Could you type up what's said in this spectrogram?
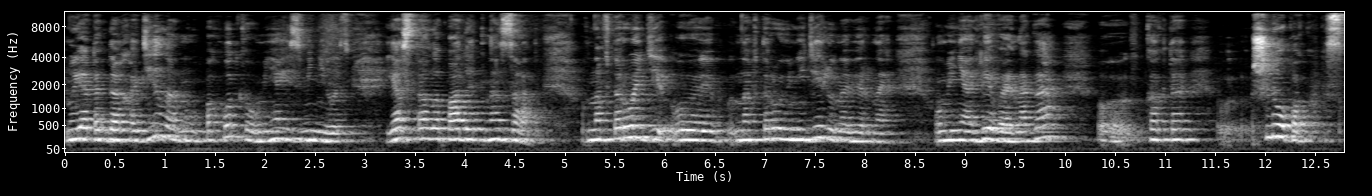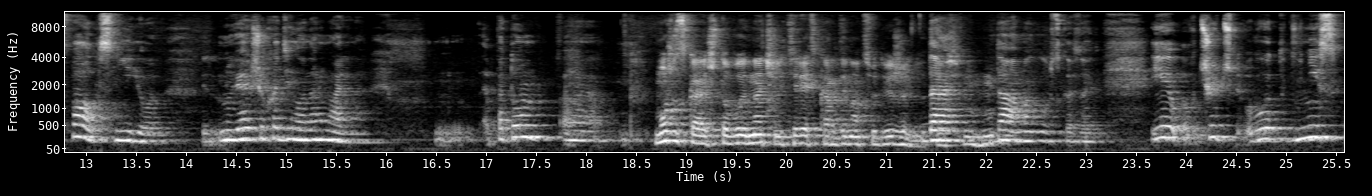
Но я тогда ходила, ну, походка у меня изменилась. Я стала падать назад. На, второй, на вторую неделю, наверное, у меня левая нога э, как-то э, шлепок спал с нее. Но я еще ходила нормально. Потом, э, Можно сказать, что вы начали терять координацию движений? да, есть, мгм. да, могу сказать. И чуть вот вниз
